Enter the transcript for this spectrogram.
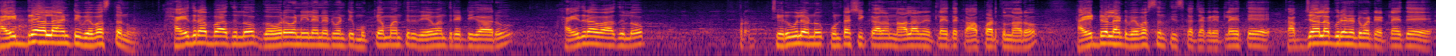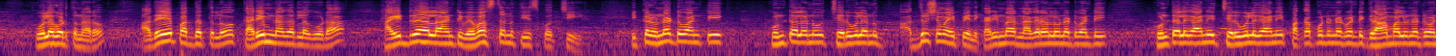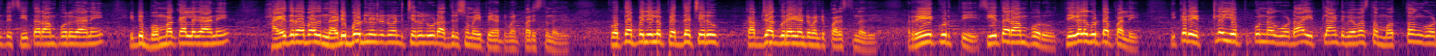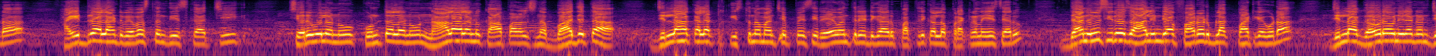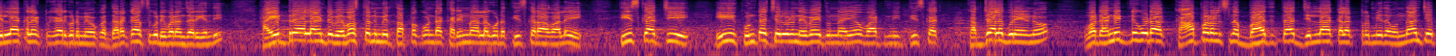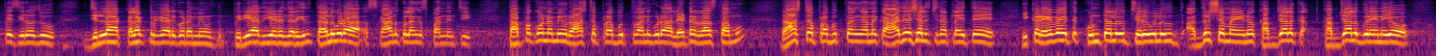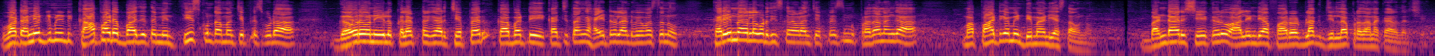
హైడ్రా లాంటి వ్యవస్థను హైదరాబాదులో గౌరవనీయులైనటువంటి ముఖ్యమంత్రి రేవంత్ రెడ్డి గారు హైదరాబాదులో చెరువులను కుంట నాళాలను నాలాలను ఎట్లయితే కాపాడుతున్నారో హైడ్రా లాంటి వ్యవస్థను తీసుకొచ్చి అక్కడ ఎట్లయితే కబ్జాలకు గురైనటువంటి ఎట్లయితే కూలగొడుతున్నారో అదే పద్ధతిలో కరీంనగర్లో కూడా హైడ్రా లాంటి వ్యవస్థను తీసుకొచ్చి ఇక్కడ ఉన్నటువంటి కుంటలను చెరువులను అదృశ్యం అయిపోయింది కరీంనగర్ నగరంలో ఉన్నటువంటి కుంటలు కానీ చెరువులు కానీ పక్కపొంటి ఉన్నటువంటి గ్రామాలు ఉన్నటువంటి సీతారాంపూర్ కానీ ఇటు బొమ్మకల్లు కానీ హైదరాబాద్ నడిబొడ్లు ఉన్నటువంటి చెరువులు కూడా అదృశ్యమైపోయినటువంటి పరిస్థితున్నది పరిస్థితి కొత్తపల్లిలో పెద్ద చెరువు కబ్జాకు గురైనటువంటి పరిస్థితున్నది రేకుర్తి సీతారాంపూర్ తీగలగుట్టపల్లి ఇక్కడ ఎట్లా చెప్పుకున్నా కూడా ఇట్లాంటి వ్యవస్థ మొత్తం కూడా హైడ్రా లాంటి వ్యవస్థను తీసుకొచ్చి చెరువులను కుంటలను నాళాలను కాపాడాల్సిన బాధ్యత జిల్లా కలెక్టర్కి ఇస్తున్నామని చెప్పేసి రేవంత్ రెడ్డి గారు పత్రికల్లో ప్రకటన చేశారు. దాన్ని చూసి ఈరోజు ఆల్ ఇండియా ఫార్వర్డ్ బ్లాక్ పార్టీగా కూడా జిల్లా గౌరవనీయులైన జిల్లా కలెక్టర్ గారికి కూడా మేము ఒక దరఖాస్తు కూడా ఇవ్వడం జరిగింది. హైడ్రా లాంటి వ్యవస్థను మీరు తప్పకుండా కరీంనగర్లో కూడా తీసుకురావాలి. తీసుకొచ్చి ఈ కుంట చెరువులను ఏవైతే ఉన్నాయో వాటిని తీసుక కబ్జాలకు గురైనో వాటన్నిటిని కూడా కాపాడాల్సిన బాధ్యత జిల్లా కలెక్టర్ మీద ఉందని చెప్పేసి ఈరోజు జిల్లా కలెక్టర్ గారు కూడా మేము ఫిర్యాదు చేయడం జరిగింది. తను కూడా సానుకూలంగా స్పందించి తప్పకుండా మేము రాష్ట్ర ప్రభుత్వానికి కూడా లెటర్ రాస్తాము. రాష్ట్ర ప్రభుత్వం కనుక ఆదేశాలు ఇచ్చినట్లయితే ఇక్కడ ఏవైతే కుంటలు చెరువులు అదృశ్యమైనో కబ్జాలు కబ్జాలకు గురైనాయో వాటన్నింటిని కాపాడే బాధ్యత మేము తీసుకుంటామని చెప్పేసి కూడా గౌరవనీయులు కలెక్టర్ గారు చెప్పారు. కాబట్టి ఖచ్చితంగా హైడ్రో లాంటి వ్యవస్థను కరీంనగర్లో కూడా తీసుకురావాలని చెప్పేసి ప్రధానంగా మా పార్టీగా మేము డిమాండ్ చేస్తూ ఉన్నాం. Bandaru Shekhar all India forward bloc జిల్లా ప్రధాన కార్యదర్శి.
